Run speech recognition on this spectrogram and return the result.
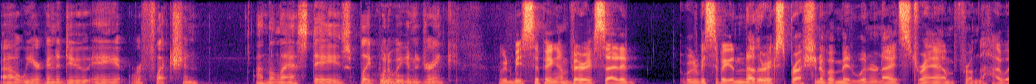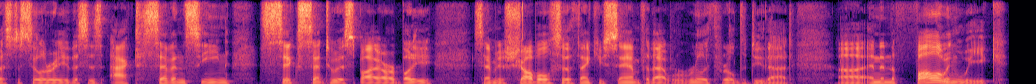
uh, we are going to do a reflection on the last days. Blake, what are we going to drink? We're going to be sipping. I'm very excited. We're going to be sipping another expression of a Midwinter Night's Dram from the High West Distillery. This is Act 7, Scene 6, sent to us by our buddy Samuel Schabel. So thank you, Sam, for that. We're really thrilled to do that. Uh, and then the following week,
